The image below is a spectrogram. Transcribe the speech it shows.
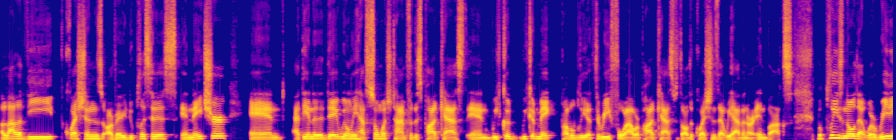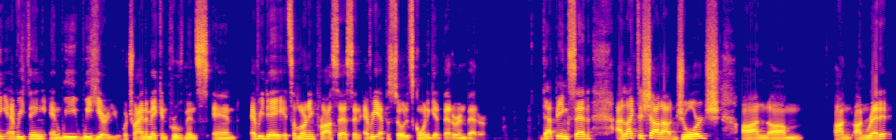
A lot of the questions are very duplicitous in nature and at the end of the day we only have so much time for this podcast and we could we could make probably a three four hour podcast with all the questions that we have in our inbox but please know that we're reading everything and we we hear you we're trying to make improvements and every day it's a learning process and every episode it's going to get better and better that being said, I like to shout out George on um, on on Reddit.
